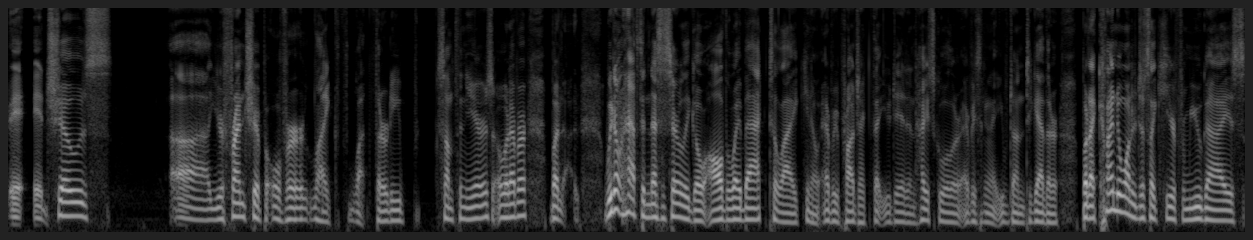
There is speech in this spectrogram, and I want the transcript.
it it shows uh your friendship over like what 30 something years or whatever but we don't have to necessarily go all the way back to like you know every project that you did in high school or everything that you've done together. But i kind of want to just like hear from you guys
